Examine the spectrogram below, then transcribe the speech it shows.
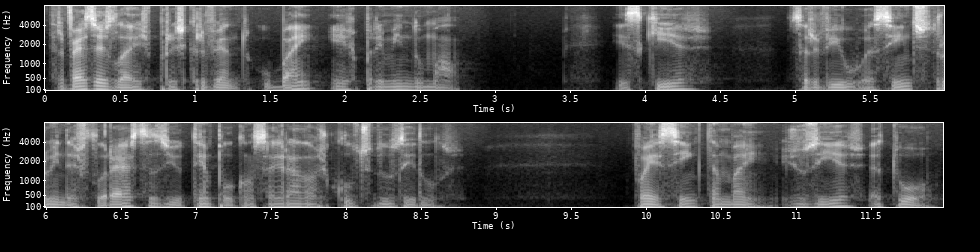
através das leis, prescrevendo o bem e reprimindo o mal. Ezequias serviu assim destruindo as florestas e o templo consagrado aos cultos dos ídolos. Foi assim que também Josias atuou,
